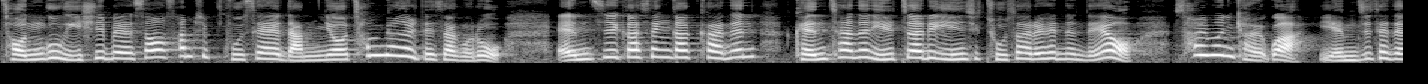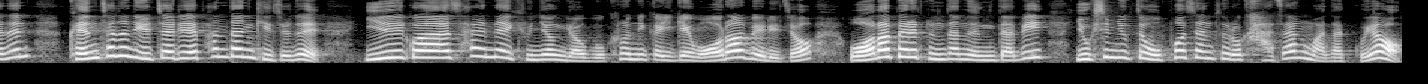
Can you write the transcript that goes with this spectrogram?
전국 20에서 39세 남녀 1000명을 대상으로 MZ가 생각하는 괜찮은 일자리 인식 조사를 했는데요. 설문 결과 이 MZ 세대는 괜찮은 일자리의 판단 기준을 일과 삶의 균형 여부, 그러니까 이게 워라벨이죠. 워라벨을 둔다는 응답이 66.5%로 가장 많았고요.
